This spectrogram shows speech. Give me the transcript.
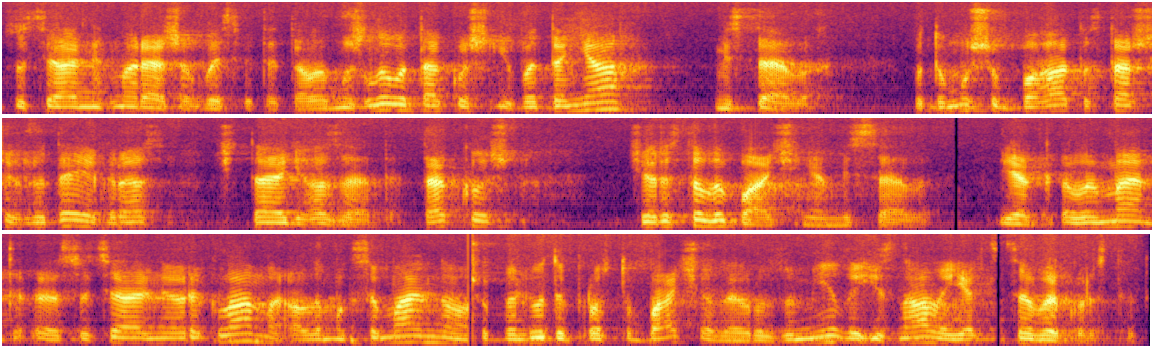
в соціальних мережах висвітити, але можливо також і в виданнях місцевих, бо тому що багато старших людей якраз читають газети, також через телебачення місцеве. Як елемент е, соціальної реклами, але максимально, щоб люди просто бачили, розуміли і знали, як це використати.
